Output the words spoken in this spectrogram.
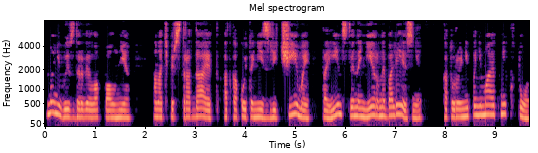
но не выздоровела вполне. Она теперь страдает от какой-то неизлечимой, таинственной нервной болезни, которую не понимает никто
